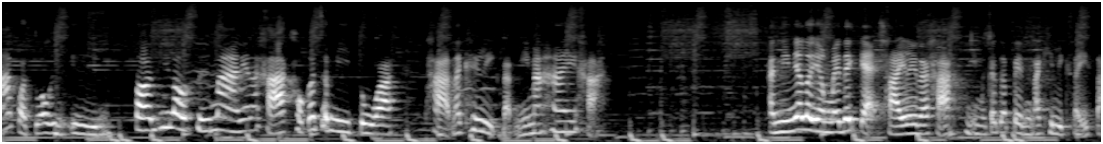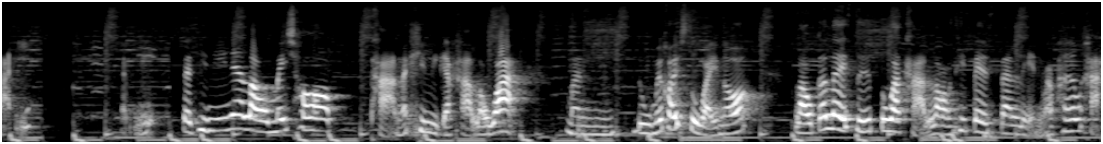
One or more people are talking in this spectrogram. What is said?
มากกว่าตัวอื่นๆ ตอนที่เราซื้อมาเนี่ยนะคะ เขาก็จะมีตัว ฐานอะคริลิกแบบนี้มาให้ค่ะ อันนี้เนี่ยเรายังไม่ได้แกะใช้เลยนะคะ นี่มันก็จะเป็นอะคริลิกใสๆแบบนี้ แต่ทีนี้เนี่ยเราไม่ชอบฐานอะคริลิกอะค่ะ เราว่ามันดูไม่ค่อยสวยเนาะ เราก็เลยซื้อตัวฐานรองที่เป็นสแตนเลสมาเพิ่มค่ะ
